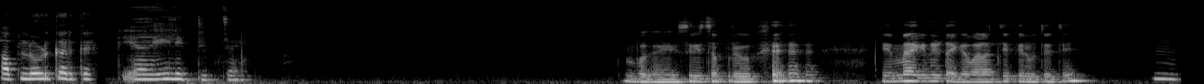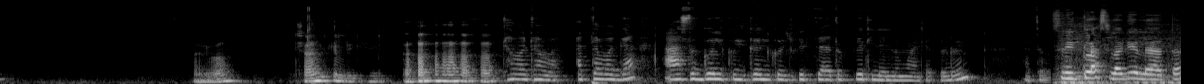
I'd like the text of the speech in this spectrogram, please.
अपलोड करते. इलेक्ट्रिकचा आहे. बघा हे श्रीचा प्रयोग. हे मॅग्नेट आहे का बाळा? ते फिरवते ते. हम्म. अरे वा. छान केली की. थांबा थांबा. आता बघा असं गोल गोल गोल गोल फिरते आता फिरलेलं माझ्याकडून. आता श्री क्लासला गेलाय आता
